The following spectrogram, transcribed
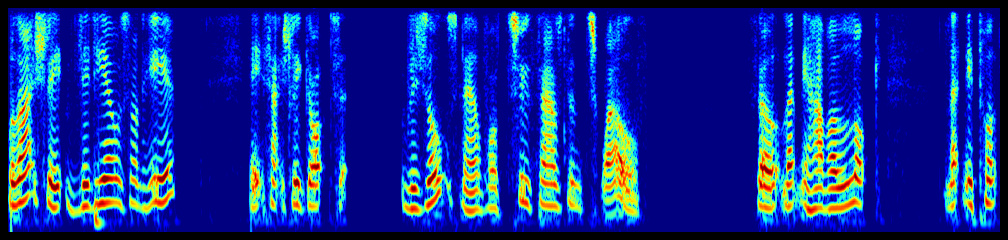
Well, actually, videos on here it's actually got results now for 2012. So let me have a look. Let me put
